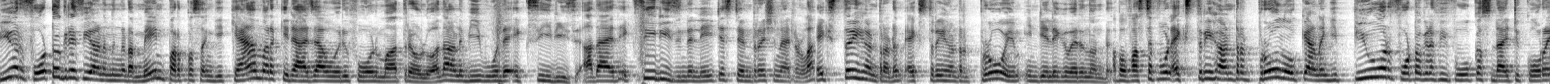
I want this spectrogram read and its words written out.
പ്യുവർ ഫോട്ടോഗ്രാഫി ആണ് നിങ്ങളുടെ മെയിൻ പർപ്പസ് എങ്കിൽ ക്യാമറയ്ക്ക് രാജാവ് ഒരു ഫോൺ മാത്രമേ ഉള്ളൂ. അതാണ് വിവോന്റെ എക്സ് സീരീസ് അതായത് എക്സ് സീരീസിന്റെ ലേറ്റസ്റ്റ് ജനറേഷൻ ആയിട്ടുള്ള എക്സ് ത്രീ ഹൺഡ്രഡും എക്സ് ത്രീ ഹൺഡ്രഡ് പ്രോയും ഇന്ത്യയിലേക്ക് വരുന്നുണ്ട്. അപ്പോൾ first of all X three hundred pro നോക്കുകയാണെങ്കിൽ പ്യുവർ ഫോട്ടോഗ്രാഫി ഫോക്കസ്ഡ് ആയിട്ട് കുറെ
